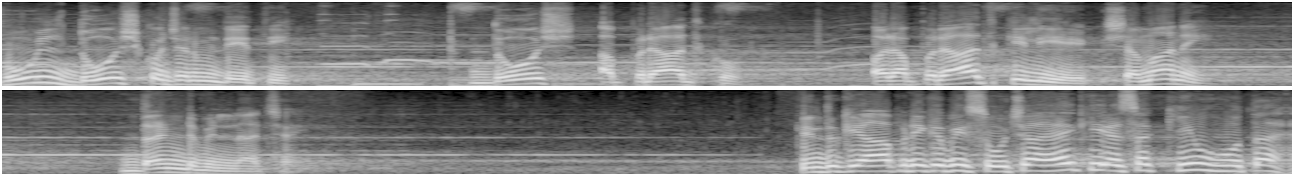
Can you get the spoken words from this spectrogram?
भूल दोष को जन्म देती, दोष अपराध को, और अपराध के लिए क्षमा नहीं, दंड मिलना चाहिए। किंतु क्या आपने कभी सोचा है कि ऐसा क्यों होता है?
